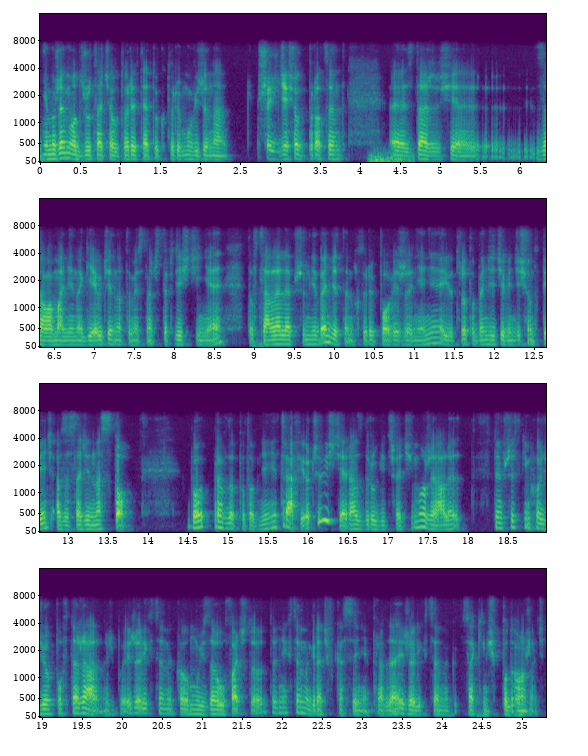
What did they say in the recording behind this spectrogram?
nie możemy odrzucać autorytetu, który mówi, że na 60% e, zdarzy się e, załamanie na giełdzie, natomiast na 40 nie, to wcale lepszym nie będzie ten, który powie, że nie, nie, jutro to będzie 95, a w zasadzie na 100 bo prawdopodobnie nie trafi. Oczywiście raz, drugi, trzeci może, ale w tym wszystkim chodzi o powtarzalność, bo jeżeli chcemy komuś zaufać, to, to nie chcemy grać w kasynie, prawda? Jeżeli chcemy za kimś podążać.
